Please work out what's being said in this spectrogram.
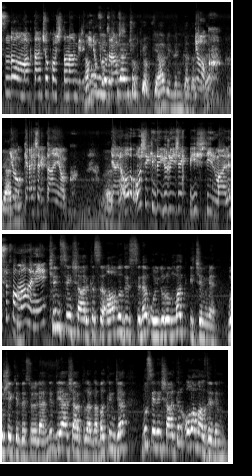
karşısında olmaktan çok hoşlanan biri Ama değilim. onu Fotoğraf çok yok ya bildiğim kadarıyla. yok. Yani, Yok gerçekten yok. Evet. Yani o, o şekilde yürüyecek bir iş değil maalesef ama hani Kimsin şarkısı Avlu dizisine uydurulmak için mi bu şekilde söylendi? Diğer şarkılarına bakınca bu senin şarkın olamaz dedim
